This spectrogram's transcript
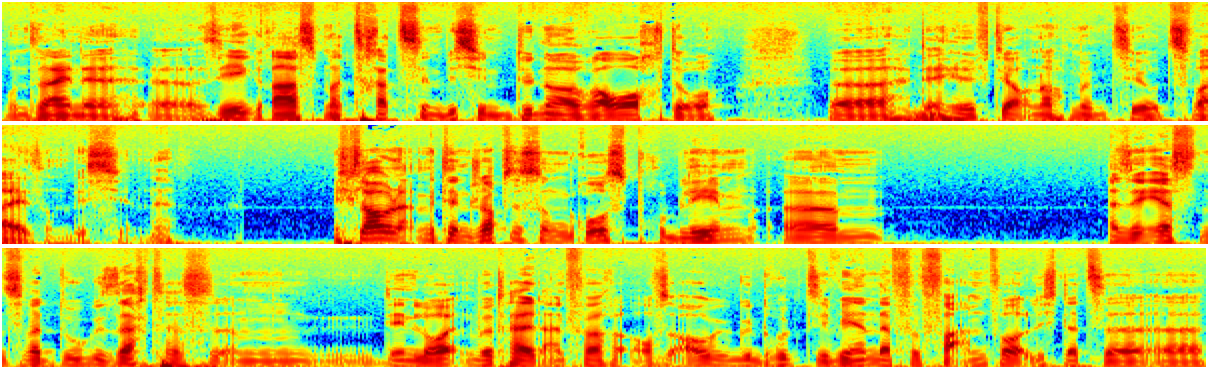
und seine äh, Seegrasmatratze ein bisschen dünner raucht, oh, der mhm. hilft ja auch noch mit dem CO2 so ein bisschen. Ne? Ich glaube, mit den Jobs ist so ein großes Problem. Ähm, also erstens, was du gesagt hast, ähm, den Leuten wird halt einfach aufs Auge gedrückt, sie wären dafür verantwortlich, dass sie äh,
